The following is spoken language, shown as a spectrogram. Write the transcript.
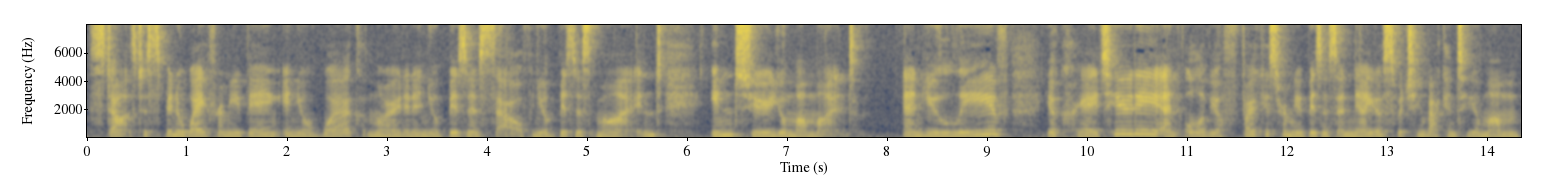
starts to spin away from you being in your work mode and in your business self and your business mind into your mum mind. And you leave your creativity and all of your focus from your business, and now you're switching back into your mum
